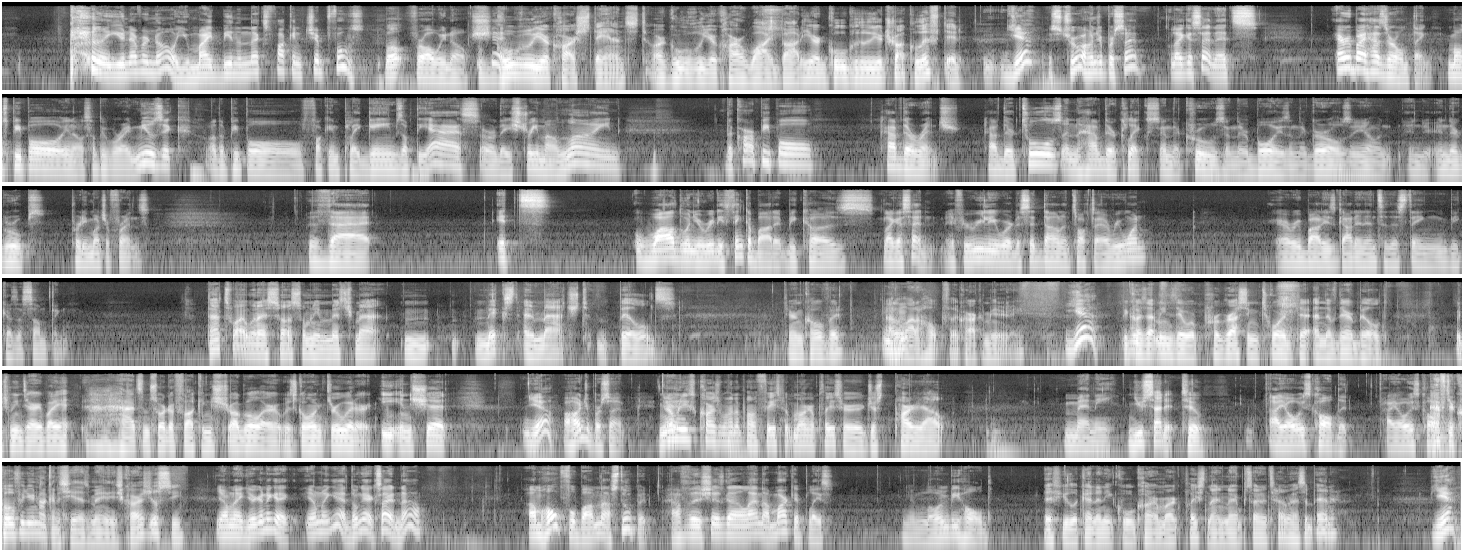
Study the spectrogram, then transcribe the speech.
you never know. You might be the next fucking Chip Foose Well, for all we know. Shit. Google your car stanced, or Google your car wide body, or Google your truck lifted. Yeah, it's true, 100%. Like I said, it's everybody has their own thing. Most people, you know, some people write music, other people fucking play games up the ass or they stream online. The car people have their wrench, have their tools and have their cliques and their crews and their boys and their girls, and you know, in, in, their groups, pretty much of friends. That it's wild when you really think about it because like i said if you really were to sit down and talk to everyone everybody's gotten into this thing because of something That's why when I saw so many mismatch, m- mixed and matched builds during COVID, I had a mm-hmm. lot of hope for the car community yeah because that means they were progressing towards the end of their build, which means everybody had some sort of fucking struggle or was going through it or eating shit. yeah 100% You know how many cars wound up on Facebook Marketplace or just parted out? many You said it too. i always called it i always called After it COVID, you're not going to see as many of these cars. You'll see. yeah i'm like you're gonna get yeah, i'm like yeah don't get excited now i'm hopeful but i'm not stupid half of this shit's gonna land on marketplace and lo and behold If you look at any cool car marketplace, 99% of the time it has a banner. Yeah,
